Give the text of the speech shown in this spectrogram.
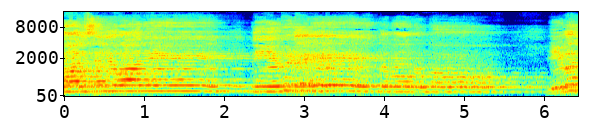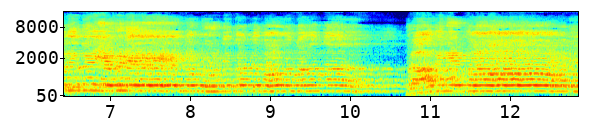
വാത്സല്യവാനെ നീ എവിടേക്ക് പോകുന്നു? ഇവർ നിന്നെ എവിടേക്ക് കൂട്ടിക്കൊണ്ടു പോകുന്നുവെന്ന് പ്രാവിനെ പോലെ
